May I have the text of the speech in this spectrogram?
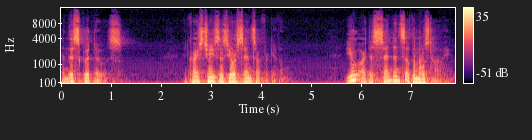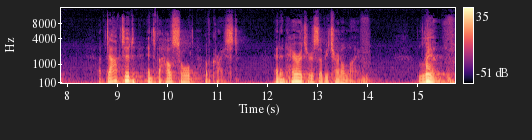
in this good news. In Christ Jesus, your sins are forgiven. You are descendants of the Most High, adopted into the household of Christ, and inheritors of eternal life live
